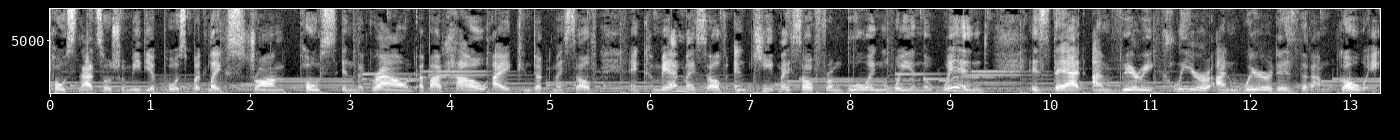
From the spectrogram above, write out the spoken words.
posts, not social media posts, but like strong posts in the ground about how I conduct myself and command myself and keep myself from blowing away in the wind is that I'm very clear on where it is that I'm going.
